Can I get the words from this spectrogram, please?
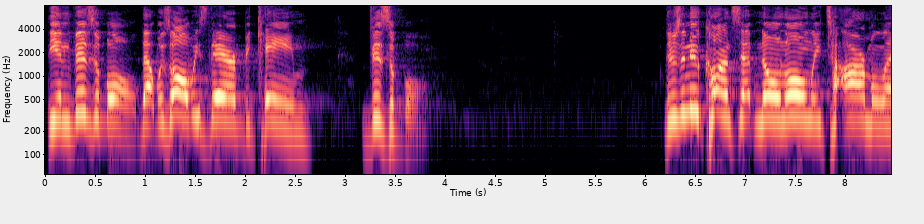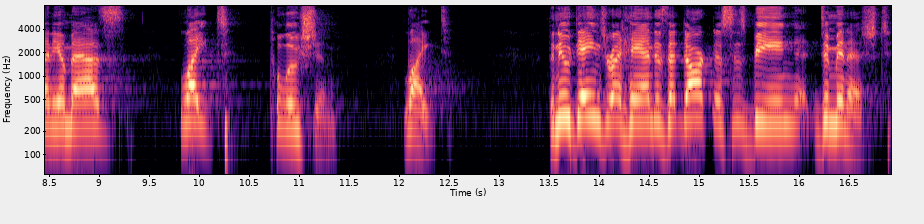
the invisible that was always there became visible. There's a new concept known only to our millennium as light pollution. Light. The new danger at hand is that darkness is being diminished.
